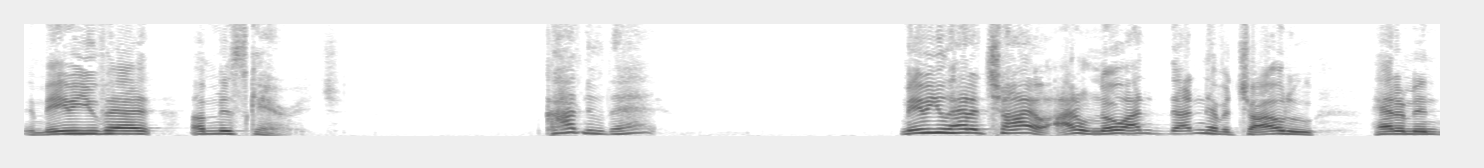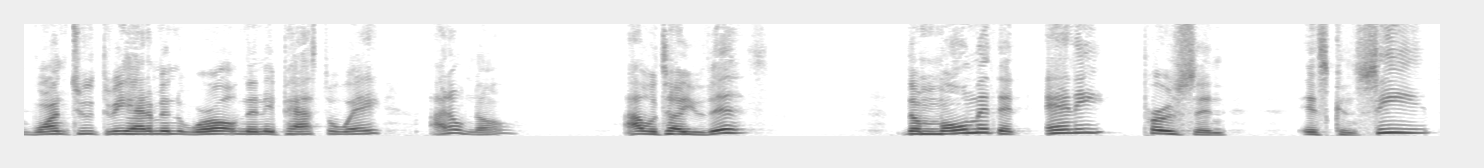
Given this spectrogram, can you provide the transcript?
And maybe you've had a miscarriage. God knew that. Maybe you had a child. I don't know. I, I didn't have a child who had him in one, two, three, had him in the world, and then they passed away. I don't know. I will tell you this the moment that any person is conceived,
